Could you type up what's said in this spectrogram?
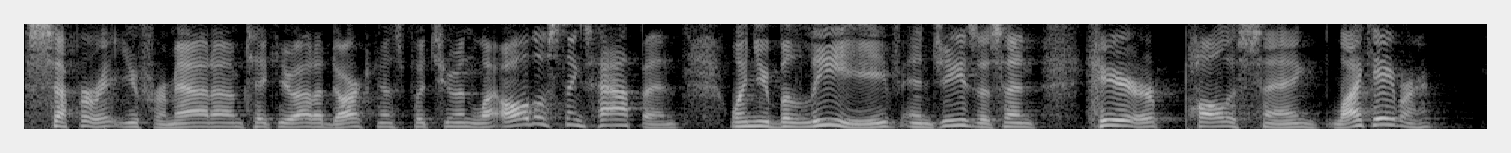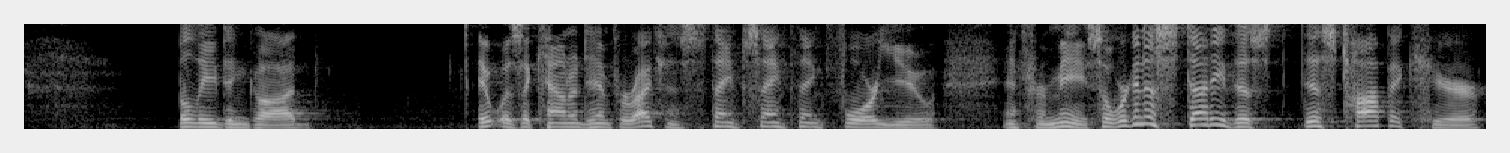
separate you from Adam, take you out of darkness, put you in light. All those things happen when you believe in Jesus. And here, Paul is saying, like Abraham, believed in God, it was accounted to him for righteousness. Same, same thing for you and for me. So we're going to study this, this topic here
